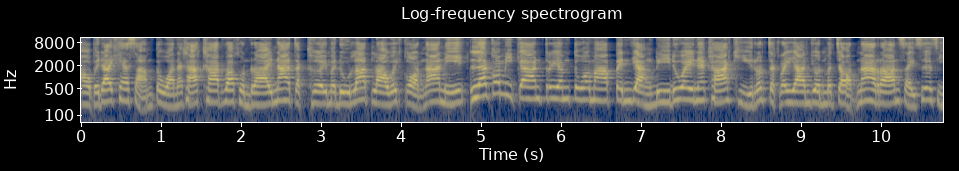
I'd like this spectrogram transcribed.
เอาไปได้แค่ 3 ตัวนะคะ คาดว่าคนร้ายน่าจะเคยมาดูลาดราวไว้ก่อนหน้านี้ แล้วก็มีการเตรียมตัวมาเป็นอย่างดีด้วยนะคะ ขี่รถจักรยานยนต์มาจอดหน้าร้านใส่เสื้อสี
